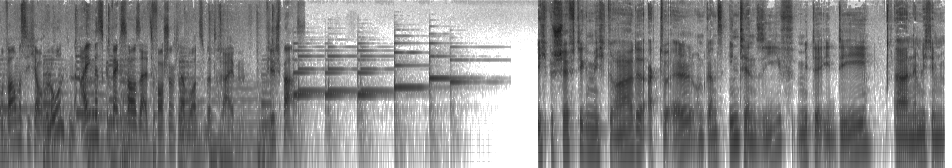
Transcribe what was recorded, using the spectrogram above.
und warum es sich auch lohnt, ein eigenes Gewächshaus als Forschungslabor zu betreiben. Viel Spaß! Ich beschäftige mich gerade aktuell und ganz intensiv mit der Idee, äh, nämlich dem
